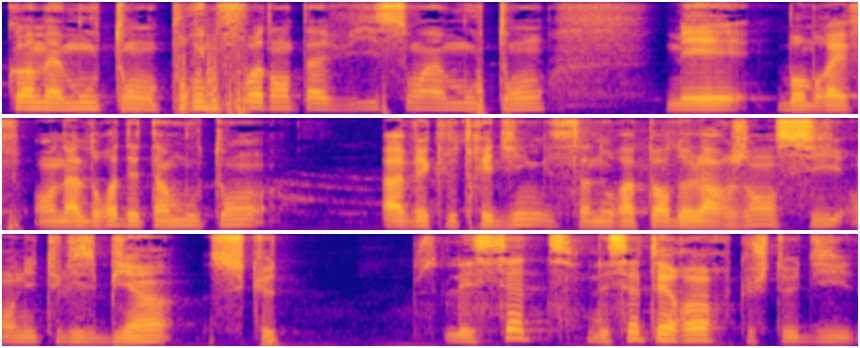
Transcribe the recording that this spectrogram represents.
comme un mouton. Pour une fois dans ta vie, sois un mouton. Mais bon, bref, on a le droit d'être un mouton avec le trading. Ça nous rapporte de l'argent si on utilise bien ce que les sept, les sept erreurs que je te dis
